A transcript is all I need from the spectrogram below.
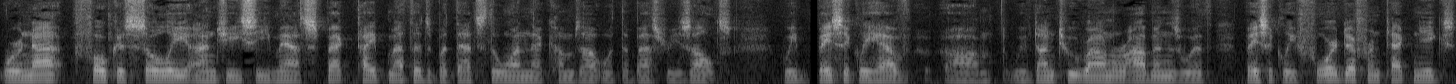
We're not focused solely on GC mass spec type methods, but that's the one that comes out with the best results. We basically have, um, we've done two round robins with basically four different techniques,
